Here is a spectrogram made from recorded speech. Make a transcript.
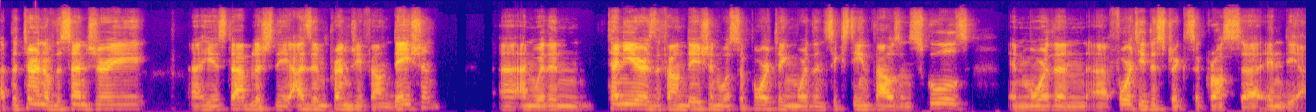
at the turn of the century, uh, he established the Azim Premji Foundation, and within 10 years, the foundation was supporting more than 16,000 schools in more than 40 districts across India.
